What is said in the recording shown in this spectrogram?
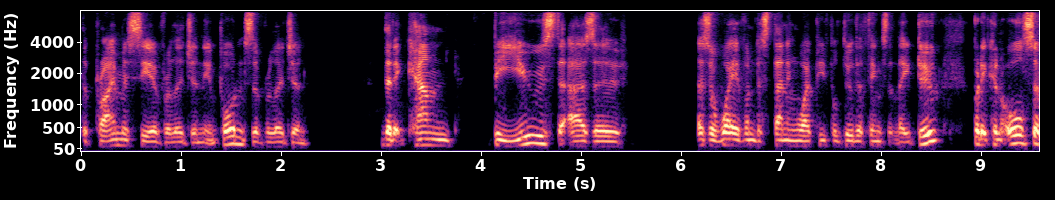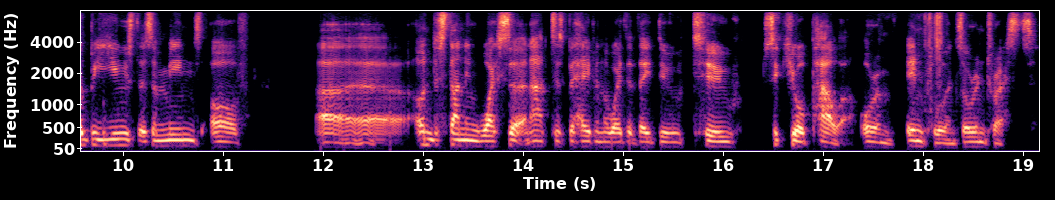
the primacy of religion, the importance of religion, that it can be used as a as a way of understanding why people do the things that they do, but it can also be used as a means of uh, understanding why certain actors behave in the way that they do to secure power or influence or interests.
